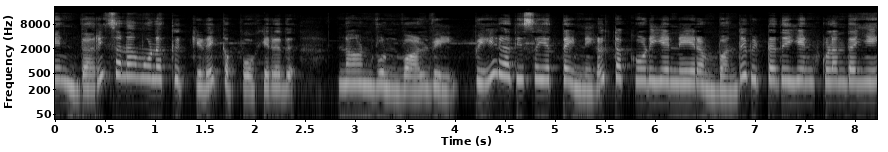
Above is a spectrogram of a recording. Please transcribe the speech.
என் தரிசனம் உனக்கு கிடைக்கப் போகிறது. நான் உன் வாழ்வில் பேரதிசயத்தை நிகழ்த்தக்கூடிய நேரம் வந்துவிட்டது என் குழந்தையே.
